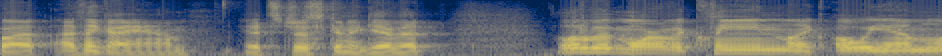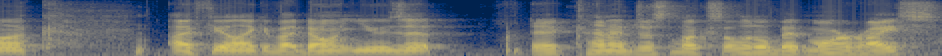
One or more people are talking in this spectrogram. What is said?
but I think I am. It's just going to give it a little bit more of a clean, like OEM look. I feel like if I don't use it, it kind of just looks a little bit more rice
